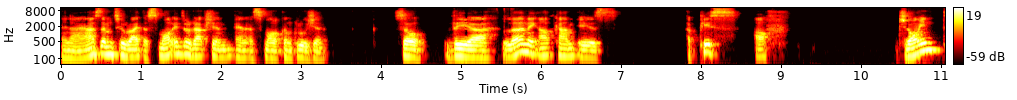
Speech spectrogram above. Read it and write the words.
And I ask them to write a small introduction and a small conclusion. So the uh, learning outcome is a piece of joint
